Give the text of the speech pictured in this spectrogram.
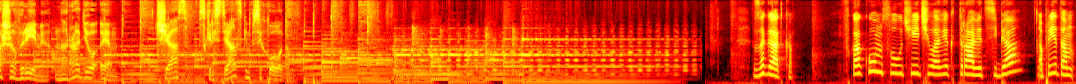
Ваше время на Радио М. Час с христианским психологом. Загадка. В каком случае человек травит себя, а при этом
